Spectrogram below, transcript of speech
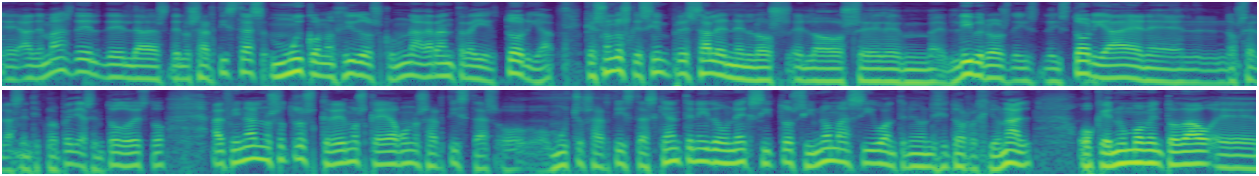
eh, además de, de las, de los artistas muy conocidos con una gran trayectoria, que son los que siempre salen en los, en los eh, libros de, de historia, en el- no sé, las enciclopedias, en todo esto, al final nosotros creemos que hay algunos artistas, o, o muchos artistas, que han tenido un éxito, si no masivo, han tenido un éxito regional, o que en un momento dado eh,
